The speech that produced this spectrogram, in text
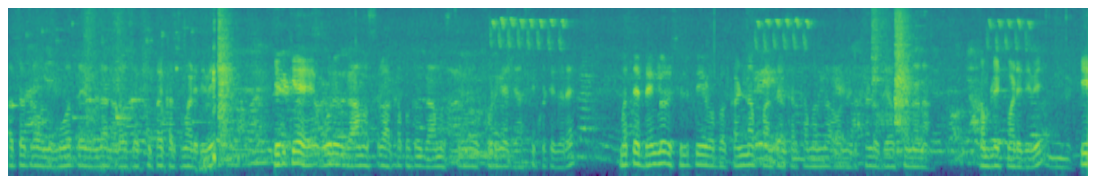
ಹತ್ತತ್ರ ಒಂದು ಮೂವತ್ತೈದರಿಂದ ನಲವತ್ತು ಲಕ್ಷ ರೂಪಾಯಿ ಖರ್ಚು ಮಾಡಿದ್ದೀವಿ. ಇದಕ್ಕೆ ಊರಿನ ಗ್ರಾಮಸ್ಥರು, ಅಕ್ಕಪಕ್ಕದ ಗ್ರಾಮಸ್ಥರು ಕೊಡುಗೆ ಜಾಸ್ತಿ ಕೊಟ್ಟಿದ್ದಾರೆ. ಮತ್ತು ಬೆಂಗಳೂರು ಶಿಲ್ಪಿ ಒಬ್ಬ ಕಣ್ಣಪ್ಪ ಅಂತ ಕರ್ಕೊಂಬಂದು ಅವ್ರನ್ನ ಇಟ್ಕೊಂಡು ದೇವಸ್ಥಾನನ ಕಂಪ್ಲೀಟ್ ಮಾಡಿದ್ದೀವಿ. ಈ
